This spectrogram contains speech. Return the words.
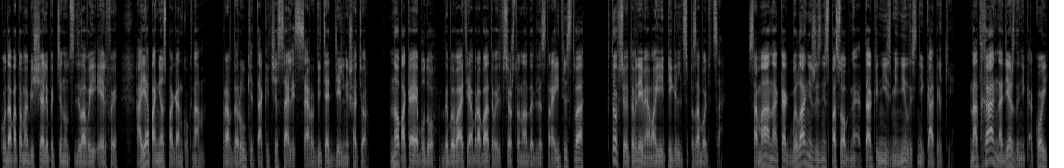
куда потом обещали подтянуться деловые эльфы, а я понес поганку к нам. Правда, руки так и чесались соорудить отдельный шатер. Но пока я буду добывать и обрабатывать все, что надо для строительства, кто все это время о моей пигалице позаботится? Сама она как была нежизнеспособная, так и не изменилась ни капельки. На Тха надежды никакой,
